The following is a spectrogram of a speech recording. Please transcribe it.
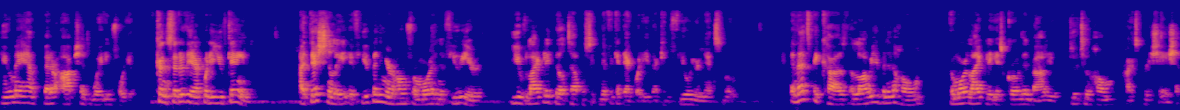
you may have better options waiting for you. Consider the equity you've gained. Additionally, if you've been in your home for more than a few years, you've likely built up a significant equity that can fuel your next move. And that's because the longer you've been in the home, the more likely it's grown in value due to home price appreciation.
